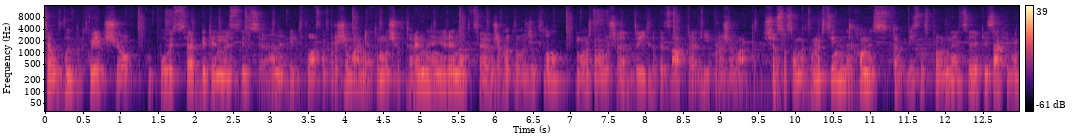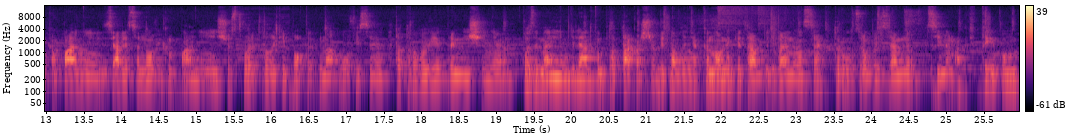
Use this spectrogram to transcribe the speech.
Це у випадку, якщо купується під інвестицію, а не під власне проживання, тому що вторинний ринок це вже готове житло, можна вже заїхати завтра і проживати. Що стосовно комерційної нерухомості, то бізнес повернеться, як і західні компанії, з'являться нові компанії, що створять великий попит на офіси та торгові приміщення. По земельним ділянкам, то також відновлення економіки та будівельного сектору зробить землю цінним активом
